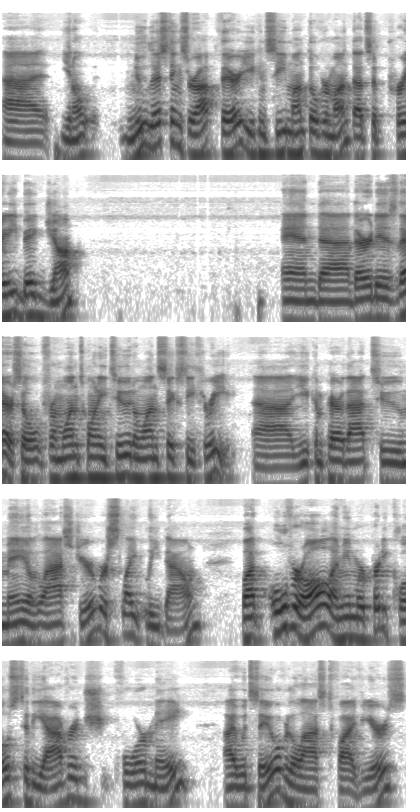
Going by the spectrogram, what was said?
Uh, you know, new listings are up there. You can see month over month. That's a pretty big jump. And uh, there it is there. So from 122 to 163. Uh, you compare that to May of last year, we're slightly down. But overall, I mean, we're pretty close to the average for May, I would say, over the last five years.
